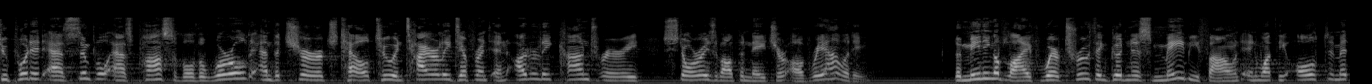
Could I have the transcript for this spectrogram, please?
To put it as simple as possible, the world and the church tell two entirely different and utterly contrary stories about the nature of reality the meaning of life, where truth and goodness may be found, and what the ultimate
